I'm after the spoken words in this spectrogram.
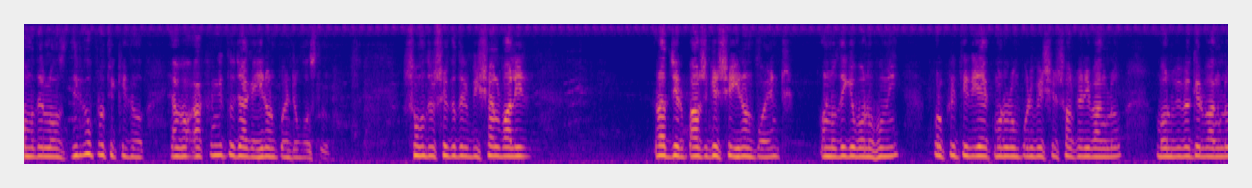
আমাদের লঞ্চ দীর্ঘ প্রতীক্ষিত এবং আকাঙ্ক্ষিত জায়গায় হিরন পয়েন্টে বসল। সমুদ্র সৈকতের বিশাল বালির রাজ্যের পাশ ঘেসে হিরন পয়েন্ট, অন্যদিকে বনভূমি, প্রকৃতির এক মনোরম পরিবেশে সরকারি বাংলো, বন বিভাগের বাংলো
